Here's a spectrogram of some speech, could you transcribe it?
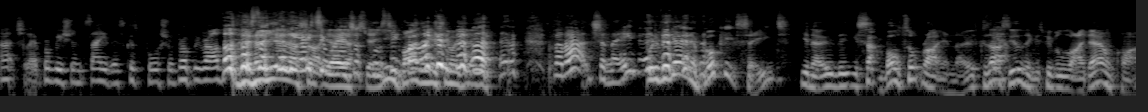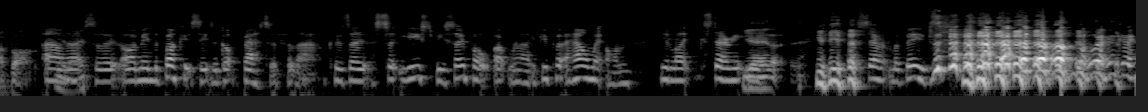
Actually, I probably shouldn't say this because Porsche would probably rather Yeah, the that's right, yeah, way yeah. adjustable Yeah, you seat. buy But, the I 18 way, yeah. but actually, But if you're getting a bucket seat, you know, the, you sat bolt upright in those, because that's Yeah. the other thing is people lie down quite a lot. Oh, you know. absolutely. I mean, the bucket seats have got better for that because they so, used to be so bolt upright. If you put a helmet on, you're like staring at Yeah, that- yeah. staring at my boobs, Where it go-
